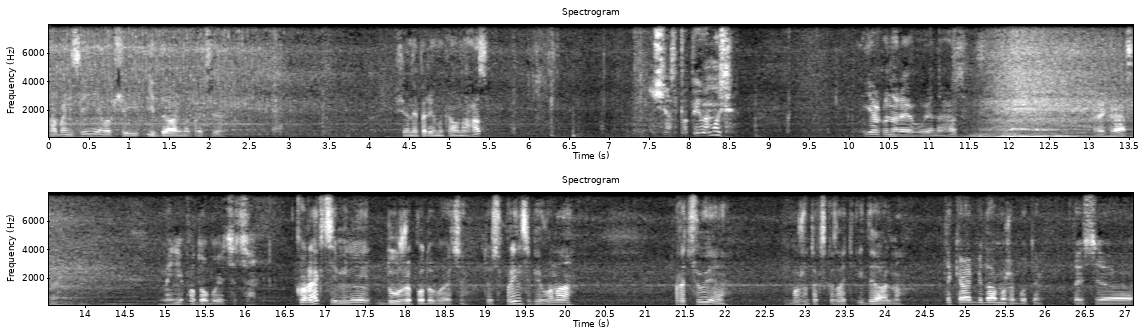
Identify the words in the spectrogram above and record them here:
На бензині взагалі ідеально працює. Ще не перемикав на газ. Зараз подивимось, як вона реагує на газ. Прекрасно. Мені подобається це. Корекції мені дуже подобаються. Тобто, в принципі, вона працює, можна так сказати, ідеально. Така біда може бути. Тобто, е,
